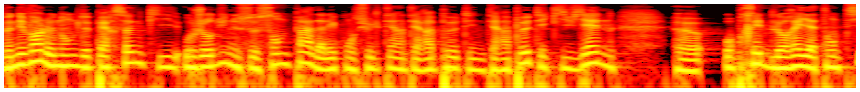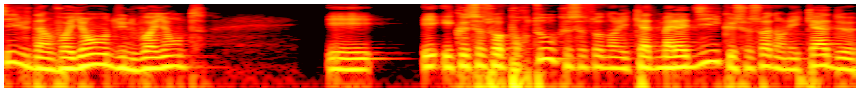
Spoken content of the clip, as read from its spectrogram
Venez voir le nombre de personnes qui aujourd'hui ne se sentent pas d'aller consulter un thérapeute et une thérapeute et qui viennent euh, auprès de l'oreille attentive d'un voyant, d'une voyante. Et, et, que ce soit pour tout, que ce soit dans les cas de maladie, que ce soit dans les cas de,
